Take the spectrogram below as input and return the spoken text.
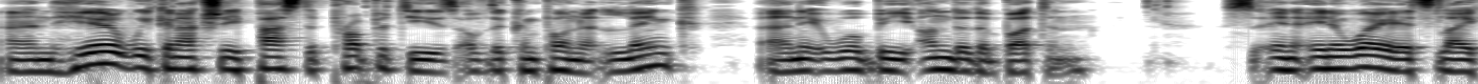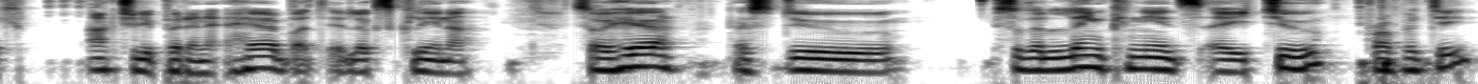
and here we can actually pass the properties of the component link and it will be under the button so in, in a way it's like actually putting it here but it looks cleaner so here let's do so the link needs a to property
